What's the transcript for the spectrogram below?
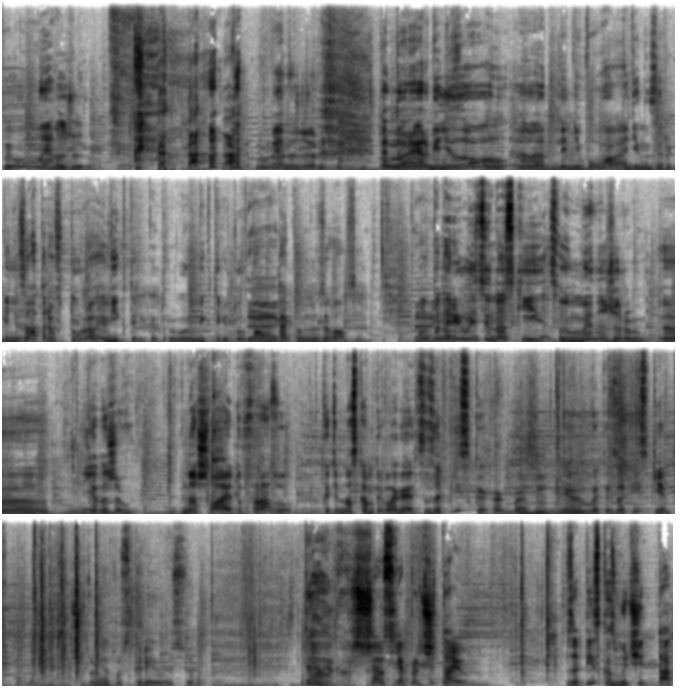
своему менеджеру. Менеджеру, который О. организовывал э, для него один из организаторов тура Виктори, который был Виктори Тур, по-моему, Так. он назывался. Он подарил эти носки своему менеджеру. Э, Я даже нашла эту фразу. К этим носкам прилагается записка, как бы. Э. В этой записке что-то у меня тут склеилось все. Так, сейчас я прочитаю. Записка звучит так.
